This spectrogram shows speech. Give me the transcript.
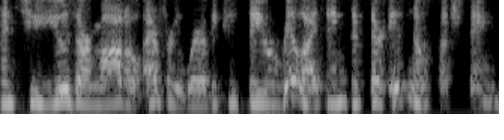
and to use our model everywhere because they are realizing that there is no such thing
